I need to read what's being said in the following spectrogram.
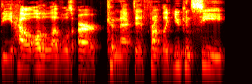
the how all the levels are connected. Front like you can see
